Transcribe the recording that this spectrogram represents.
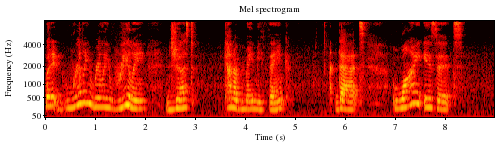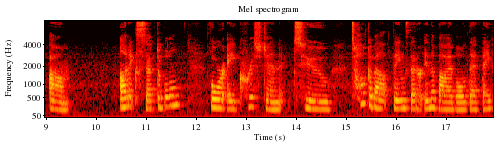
But it really really really just kind of made me think that why is it um, unacceptable for a Christian to talk about things that are in the Bible that they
